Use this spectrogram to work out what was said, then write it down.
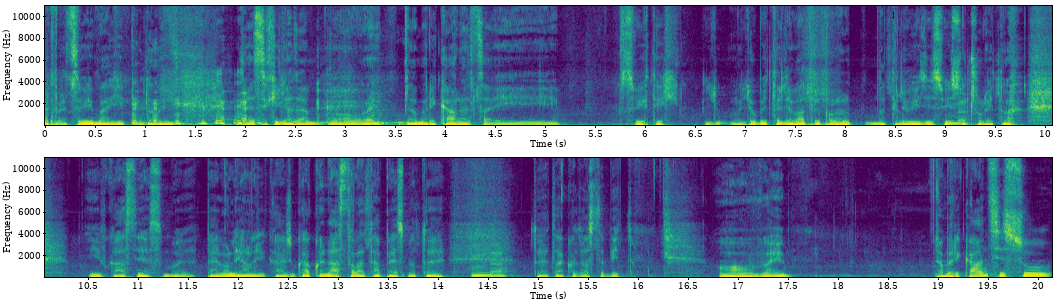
pred svima i pred ovim 10.000 ovaj, Amerikanaca i svih tih ljubitelja vaterpola na televiziji, svi su da. čuli to i kasnije smo je pevali, ali kažem, kako je nastala ta pesma, to je, da. to je tako dosta bitno. Ove, ovaj, Amerikanci su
